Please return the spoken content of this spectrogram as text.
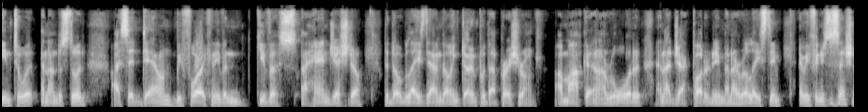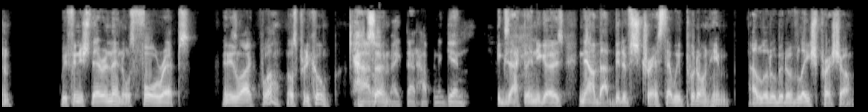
into it and understood. I said down before I can even give us a hand gesture. The dog lays down going, don't put that pressure on. I mark it and I reward it and I jackpotted him and I released him and we finished the session. We finished there and then. It was four reps. And he's like, well, that was pretty cool. How do So- I make that happen again? Exactly. And he goes, now that bit of stress that we put on him, a little bit of leash pressure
